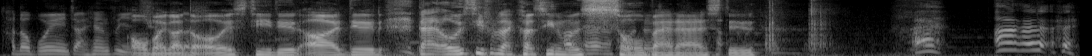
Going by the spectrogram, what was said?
她都不愿意展现自己。 Oh my god, the OST, dude. Oh, dude, that OST from that cutscene was Uh, uh, so hold on. badass, dude. 哎哎哎哎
